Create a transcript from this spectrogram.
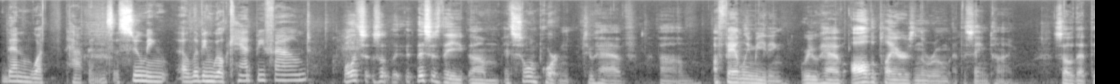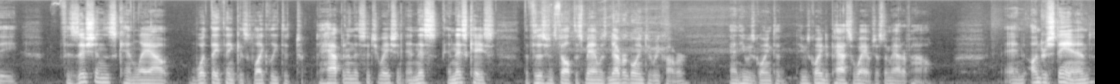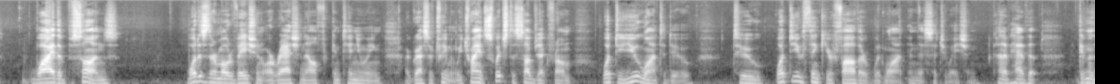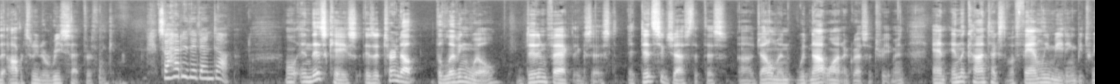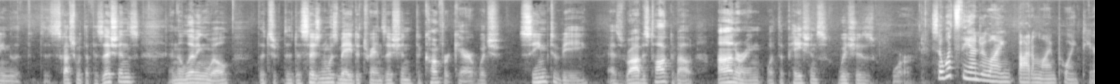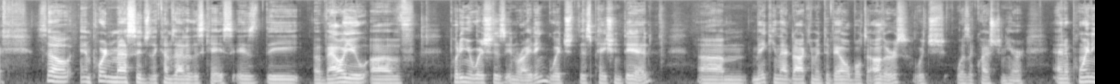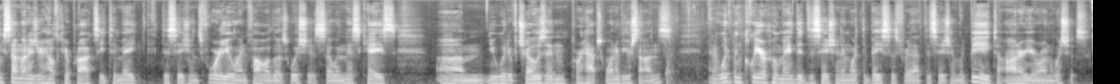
then what happens? Assuming a living will can't be found? Well, it's, so this is the, um, it's so important to have um, a family meeting where you have all the players in the room at the same time so that the physicians can lay out what they think is likely to, to happen in this situation. In this, in this case, the physicians felt this man was never going to recover and he was going to, he was going to pass away. It was just a matter of how. And understand why the sons what is their motivation or rationale for continuing aggressive treatment we try and switch the subject from what do you want to do to what do you think your father would want in this situation kind of have the give them the opportunity to reset their thinking so how did it end up well in this case as it turned out the living will did in fact exist. It did suggest that this uh, gentleman would not want aggressive treatment, and in the context of a family meeting between the, the discussion with the physicians and the living will, the, the decision was made to transition to comfort care, which seemed to be, as Rob has talked about, honoring what the patient's wishes were. So, what's the underlying bottom line point here? So, important message that comes out of this case is the uh, value of putting your wishes in writing, which this patient did um, making that document available to others, which was a question here, and appointing someone as your healthcare proxy to make decisions for you and follow those wishes. So in this case, um, you would have chosen perhaps one of your sons, and it would have been clear who made the decision and what the basis for that decision would be to honor your own wishes.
